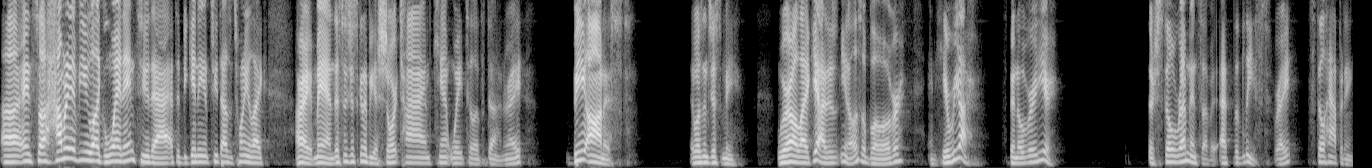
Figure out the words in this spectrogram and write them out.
Uh, and so, how many of you like went into that at the beginning of 2020, like, all right, man, this is just to be a short time. Can't wait till it's done, right? Be honest. It wasn't just me. We we're all like, yeah, you know, this will blow over. And here we are. It's been over a year. There's still remnants of it, at the least, right? still happening.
